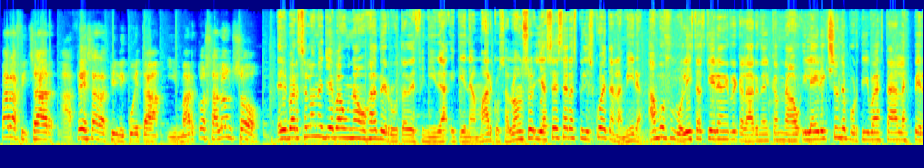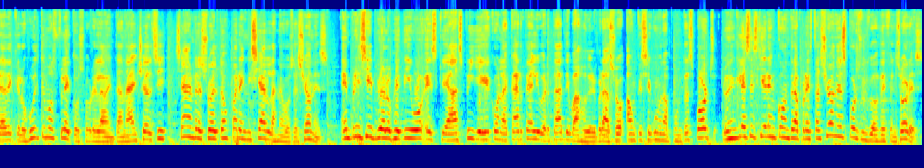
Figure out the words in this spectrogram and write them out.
para fichar a César Azpilicueta y Marcos Alonso. El Barcelona lleva una hoja de ruta definida y tiene a Marcos Alonso y a César Azpilicueta en la mira. Ambos futbolistas quieren recalar en el Camp y la dirección deportiva está a la espera de que los últimos flecos sobre la ventana del Chelsea sean resueltos para iniciar las negociaciones. En principio el objetivo es que Aspi llegue con la carta de libertad debajo del brazo, aunque según apunta Sports, los ingleses quieren contraprestaciones por sus dos defensores.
